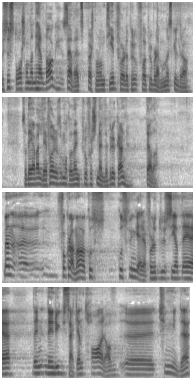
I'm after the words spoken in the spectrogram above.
Hvis du står sånn en hel dag, så er det et spørsmål om tid før du får problemer med skuldra. Så det er veldig for måte, den profesjonelle brukeren. Det er det. Men uh, forklar meg, hvordan, fungerer det? For du sier at er, den, den ryggsekken tar av uh, tyngde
